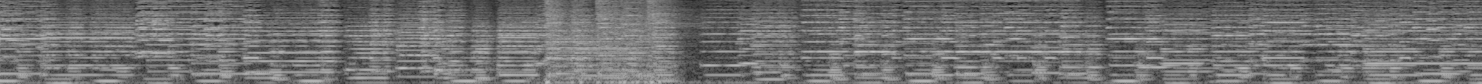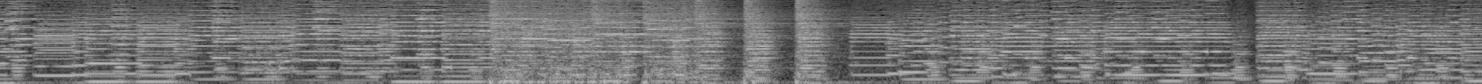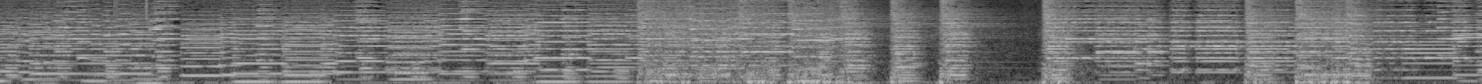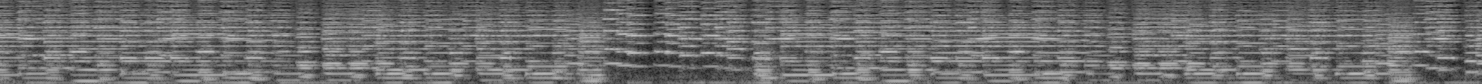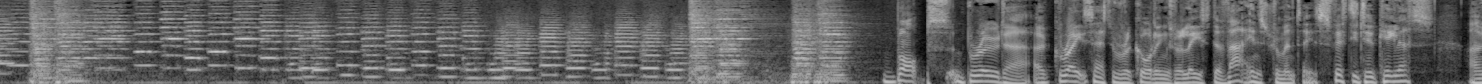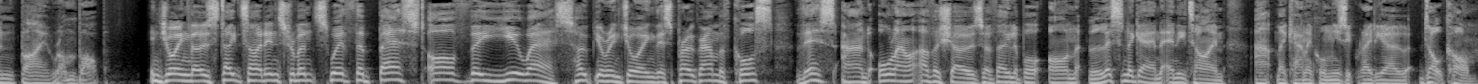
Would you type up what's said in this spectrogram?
Música a great set of recordings released of that instrument. It's 52 keyless, owned by Ron Bopp. Enjoying those stateside instruments with the best of the US. Hope you're enjoying this program. Of course, this and all our other shows available on Listen Again anytime at mechanicalmusicradio.com.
